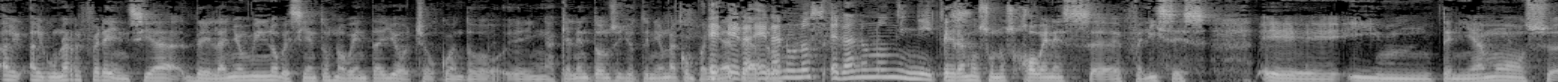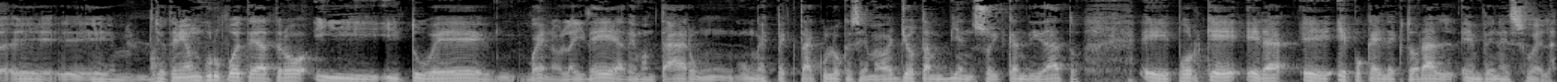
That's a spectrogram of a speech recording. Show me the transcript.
al- alguna referencia del año 1998, cuando en aquel entonces yo tenía una compañía de Era- teatro. eran unos, eran unos niñitos. Éramos unos jóvenes eh, felices eh, y mm, teníamos, eh, eh, yo tenía un grupo de teatro y, y tuve, bueno, la idea de montar un, un espectáculo que se llamaba Yo también soy candidato, porque era eh, época electoral en Venezuela.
